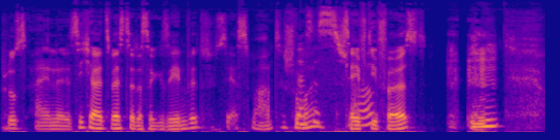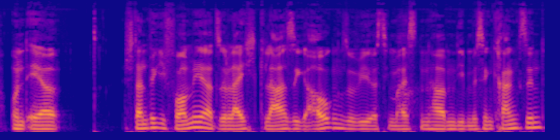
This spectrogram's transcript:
plus eine Sicherheitsweste, dass er gesehen wird. Sehr smart schon das mal. Safety first. Und er stand wirklich vor mir, also leicht glasige Augen, so wie das die meisten haben, die ein bisschen krank sind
